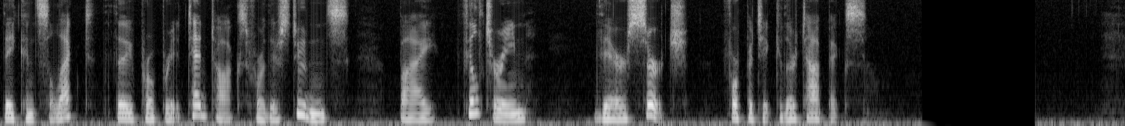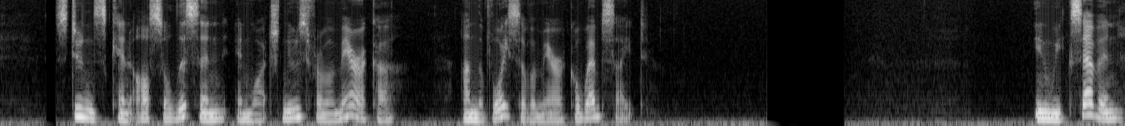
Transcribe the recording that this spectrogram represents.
They can select the appropriate TED Talks for their students by filtering their search for particular topics. Students can also listen and watch News from America on the Voice of America website. In week seven,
